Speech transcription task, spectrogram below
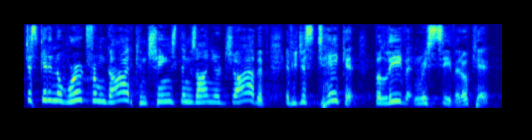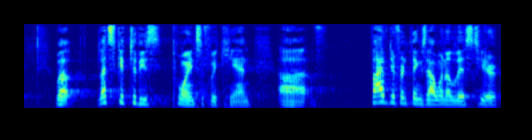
just getting a word from God can change things on your job if, if you just take it, believe it, and receive it. Okay. Well, let's get to these points if we can. Uh, five different things I want to list here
